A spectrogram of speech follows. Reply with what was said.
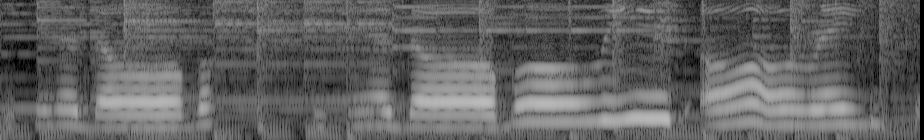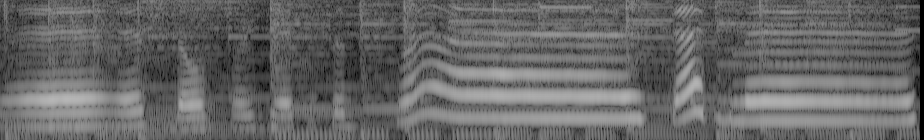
Chicken adobo, chicken adobo with oranges. Don't forget to subscribe. God bless!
